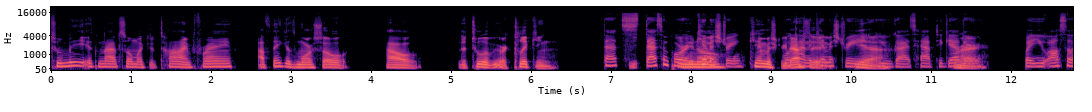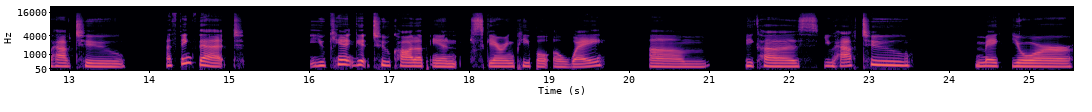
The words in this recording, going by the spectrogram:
to me, it's not so much a time frame. I think it's more so how the two of you are clicking That's that's important. know, chemistry. chemistry. What kind of it. chemistry Yeah. you guys have together. Right. But you also have to I think that you can't get too caught up in scaring people away. Um because you have to make your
